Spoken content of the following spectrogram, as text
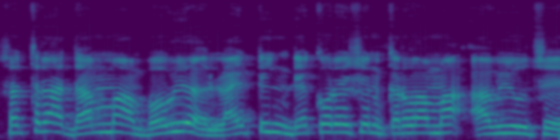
સથરા ધામમાં ભવ્ય લાઇટિંગ ડેકોરેશન કરવામાં આવ્યું છે.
